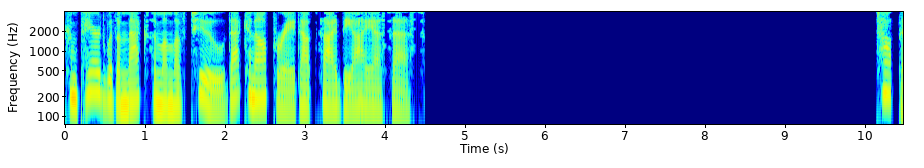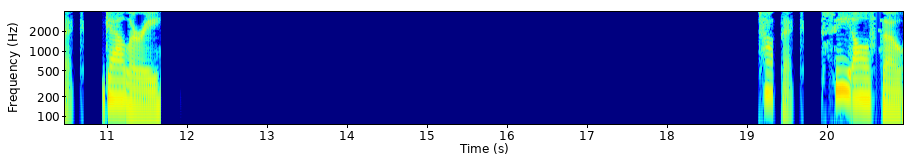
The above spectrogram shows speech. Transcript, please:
compared with a maximum of two that can operate outside the ISS. Gallery Topic. See also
